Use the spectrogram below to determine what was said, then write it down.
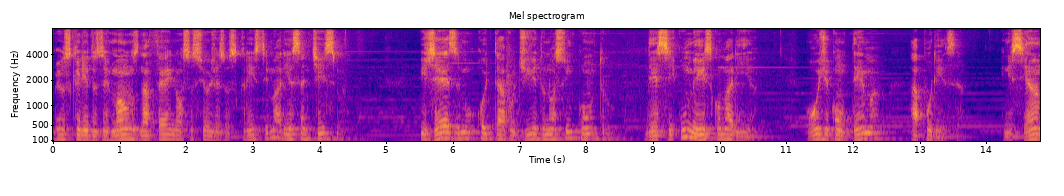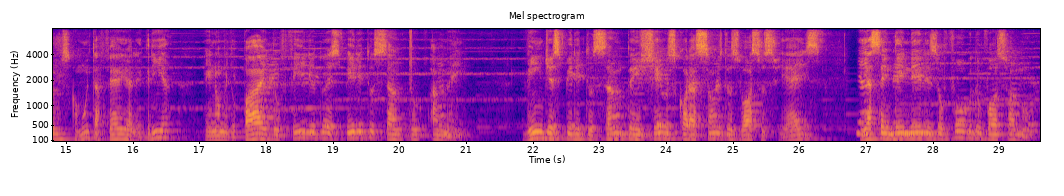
Meus queridos irmãos, na fé em nosso Senhor Jesus Cristo e Maria Santíssima, 28 dia do nosso encontro, desse um mês com Maria, hoje com o tema A Pureza. Iniciamos com muita fé e alegria, em nome do Pai, do Filho e do Espírito Santo. Amém. Vinde, Espírito Santo, enchei os corações dos vossos fiéis e acendei neles o fogo do vosso amor.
